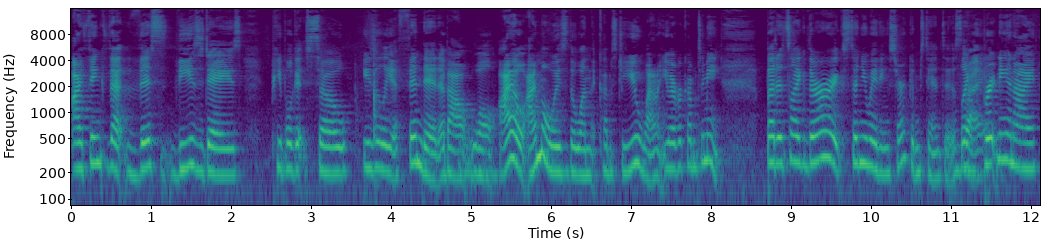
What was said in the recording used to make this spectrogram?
I think that this these days people get so easily offended about mm-hmm. well I I'm always the one that comes to you. Why don't you ever come to me? But it's like there are extenuating circumstances. Like Right. Brittany and I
